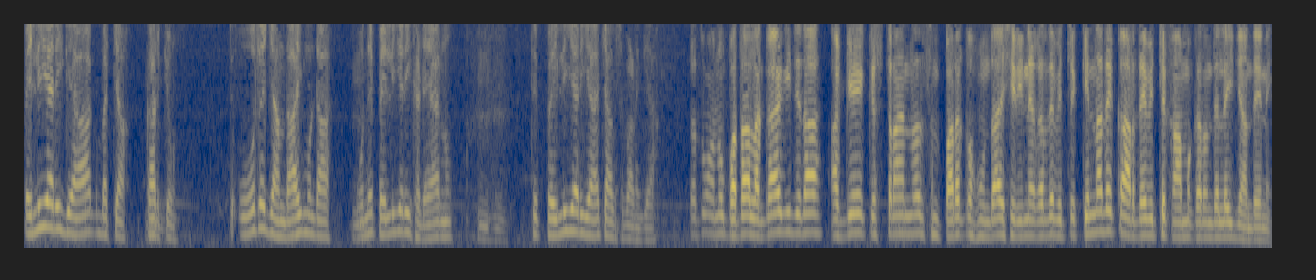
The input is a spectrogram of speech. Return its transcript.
ਪਹਿਲੀ ਵਾਰੀ ਗਿਆ ਬੱਚਾ ਘਰ ਚੋਂ। ਤੇ ਉਹ ਤੇ ਜਾਂਦਾ ਸੀ ਮੁੰਡਾ। ਉਹਨੇ ਪਹਿਲੀ ਵਾਰੀ ਖੜਿਆ ਇਹਨੂੰ। ਤੇ ਪਹਿਲੀ ਵਾਰੀ ਆ ਚਾਂਸ ਬਣ ਗਿਆ। ਤਾਂ ਤੁਹਾਨੂੰ ਪਤਾ ਲੱਗਾ ਕਿ ਜਿਹੜਾ ਅੱਗੇ ਕਿਸ ਤਰ੍ਹਾਂ ਇਹਨਾਂ ਦਾ ਸੰਪਰਕ ਹੁੰਦਾ ਹੈ ਸ਼੍ਰੀਨਗਰ ਦੇ ਵਿੱਚ ਕਿੰਨਾਂ ਦੇ ਘਰ ਦੇ ਵਿੱਚ ਕੰਮ ਕਰਨ ਦੇ ਲਈ ਜਾਂਦੇ ਨੇ?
